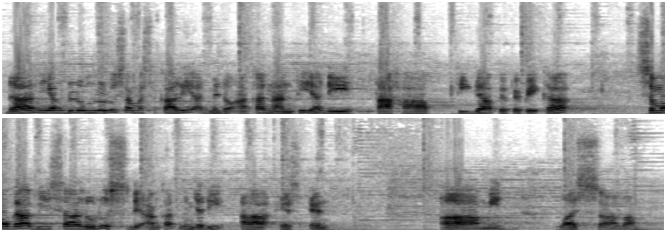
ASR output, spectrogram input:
dan yang belum lulus sama sekali, admin doakan nanti ya di tahap 3 PPPK semoga bisa lulus diangkat menjadi ASN. Amin. Wassalam.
